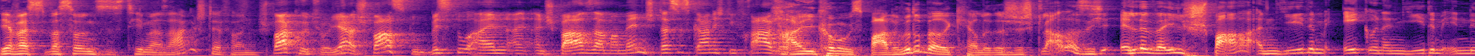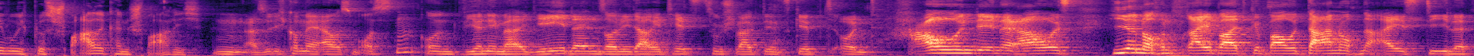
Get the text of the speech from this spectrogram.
Ja, was, was soll uns das Thema sagen, Stefan? Sparkultur, ja, sparst du. Bist du ein, ein, ein sparsamer Mensch? Das ist gar nicht die Frage. Hi, ich komme aus Baden-Württemberg, Kerle. Das ist klar, dass ich alleweil spare. An jedem Eck und an jedem Ende, wo ich bloß spare kann, spare ich. Hm, Also ich komme ja eher aus dem Osten und wir nehmen ja jeden Solidaritätszuschlag, den es gibt und hauen den raus. Hier noch ein Freibad gebaut, da noch eine Eisdiele.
